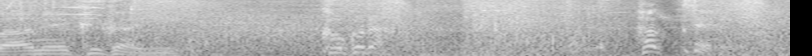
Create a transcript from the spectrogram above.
わめくがいい。ここだ。はっ。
